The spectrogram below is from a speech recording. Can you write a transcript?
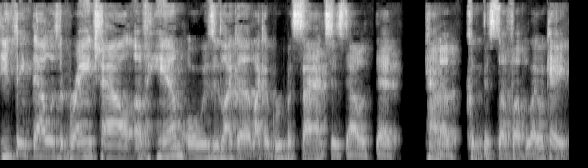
you think that was the brainchild of him, or was it like a like a group of scientists that that kind of cooked this stuff up? Like, okay,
